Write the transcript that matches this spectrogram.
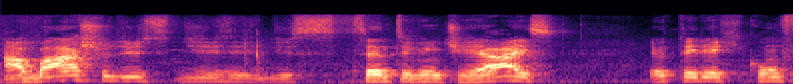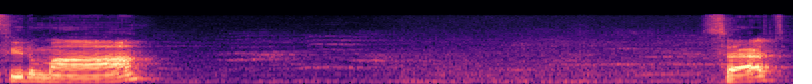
abaixo de, de, de 120 reais, eu teria que confirmar, certo?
